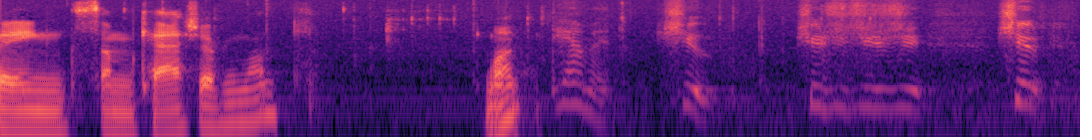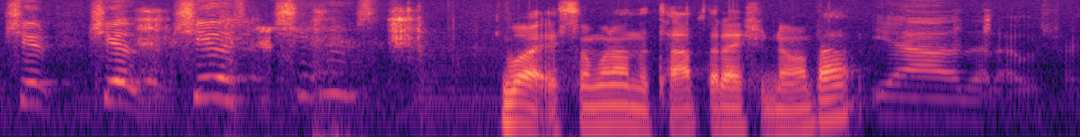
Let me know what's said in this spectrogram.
Paying some cash every month? What? Damn it! Shoot! Shoot! Shoot! Shoot! Shoot! Shoot! Shoot! Shoot! Shoot! Shoot! What? Is someone on the top that I should know about? Yeah, that I was trying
